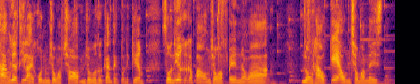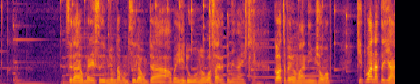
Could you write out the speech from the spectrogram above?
ทางเลือกที่หลายคนผู้ชมครับชอบผู้ชมก็คือการแต่งตัวในเกม ส่วนนี้ก็คือกระเป๋าผู้ชมครับเป็นแบบว่ารองเท้าแก้วผู้ชมครับในเสียดายผมไม่ได้ซื้อผู้ชมถ้าผมซื้อแล้วผมจะเอาไปให้ดูคุณผู้ชมว่าใส่แล้วเป็นยังไง ก็จะเป็นประมาณนี้ผู้ชมครับคิดว่าน่าจะใหญ่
